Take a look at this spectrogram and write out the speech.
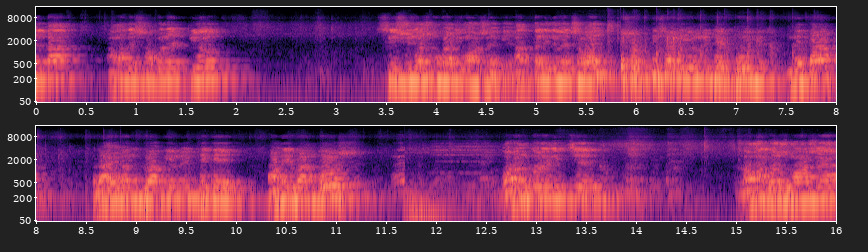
নেতা, আমাদের সকলের প্রিয় শ্রী সুজস মুখার্জি মহাশয়কে। হাততালি দেবেন সবাই। শক্তিশালী ইউনিটের দুই নেতা রায়গঞ্জ ব্লক ইউনিট থেকে অনির্বাণ বোস। বরণ করে নিচ্ছেন রমা ঘোষ মহাশয়া।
